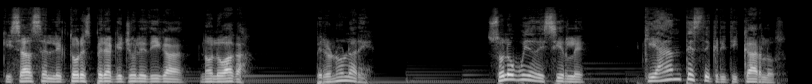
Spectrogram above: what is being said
Quizás el lector espera que yo le diga, no lo haga, pero no lo haré. Solo voy a decirle que antes de criticarlos,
